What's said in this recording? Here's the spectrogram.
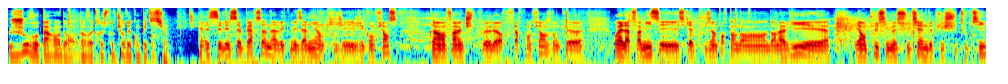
jouent vos parents dans, votre structure de compétition C'est les seules personnes avec mes amis en qui j'ai confiance, quand, enfin que je peux leur faire confiance. Donc euh, ouais, la famille c'est ce qu'il y a de plus important dans, la vie et, et, en plus ils me soutiennent depuis que je suis tout petit.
